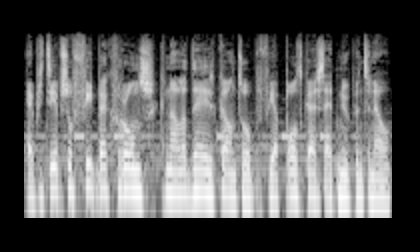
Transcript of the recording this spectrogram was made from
Heb je tips of feedback voor ons? Knal het deze kant op via podcast.nu.nl.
